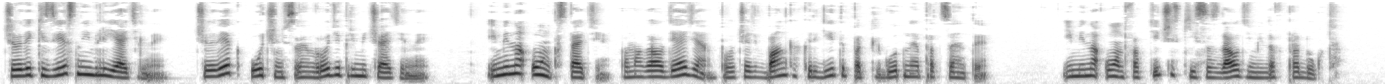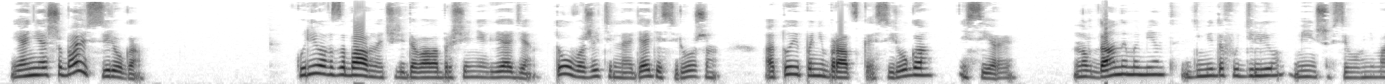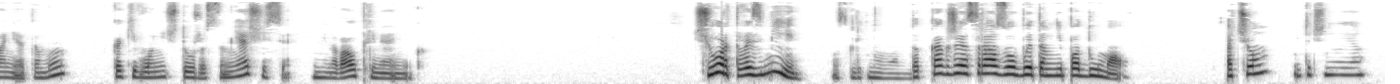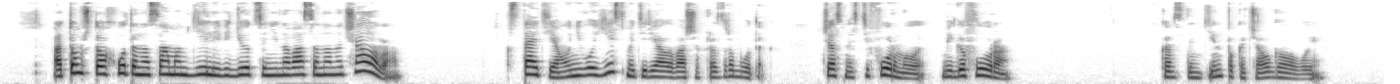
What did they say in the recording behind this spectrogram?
Человек известный и влиятельный, человек очень в своем роде примечательный, Именно он, кстати, помогал дяде получать в банках кредиты под льготные проценты. Именно он фактически и создал Демидов продукт. Я не ошибаюсь, Серега? Курилов забавно чередовал обращение к дяде. То уважительная дядя Сережа, а то и понебратская Серега и Серый. Но в данный момент Демидов уделил меньше всего внимания тому, как его ничтоже сомнящийся именовал племянник. «Черт возьми!» — воскликнул он. «Да как же я сразу об этом не подумал?» «О чем?» — уточнил я. «О том, что охота на самом деле ведется не на вас, а на Началова?» «Кстати, а у него есть материалы ваших разработок? В частности, формулы, мегафлора?» Константин покачал головой,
